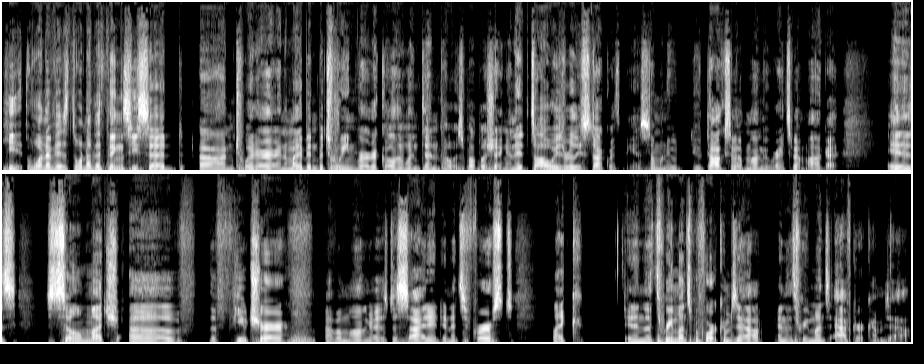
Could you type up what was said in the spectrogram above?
He one of his one of the things he said on Twitter, and it might have been between Vertical and when Denpa was publishing, and it's always really stuck with me as someone who who talks about manga, writes about manga, is so much of the future of a manga is decided in its first like in the three months before it comes out and the three months after it comes out.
